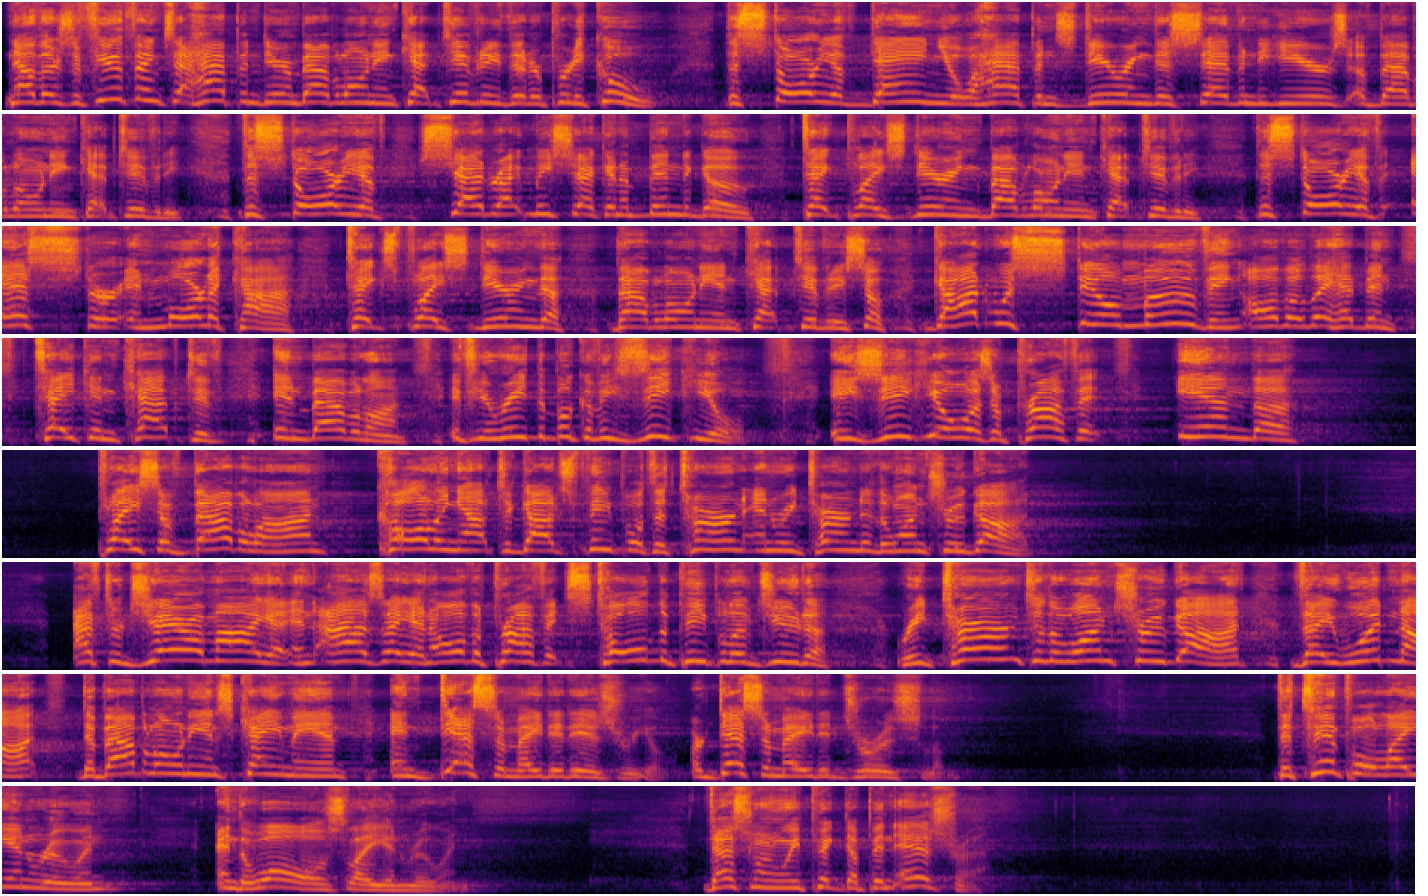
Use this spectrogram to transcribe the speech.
Now, there's a few things that happened during Babylonian captivity that are pretty cool. The story of Daniel happens during the 70 years of Babylonian captivity. The story of Shadrach, Meshach, and Abednego take place during Babylonian captivity. The story of Esther and Mordecai takes place during the Babylonian captivity. So God was still moving, although they had been taken captive in Babylon. If you read the book of Ezekiel, Ezekiel was a prophet in the place of Babylon calling out to God's people to turn and return to the one true God. After Jeremiah and Isaiah and all the prophets told the people of Judah, return to the one true God, they would not. The Babylonians came in and decimated Israel or decimated Jerusalem. The temple lay in ruin. and the walls lay in ruin. That's when we picked up in Ezra.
